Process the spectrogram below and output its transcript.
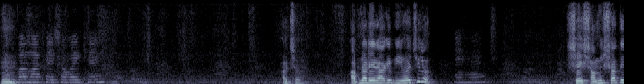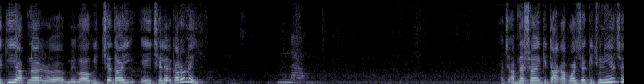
হুম। বাবা মাকে সবাইকে আচ্ছা আপনার এর আগে বিয়ে হয়েছিল? হ্যাঁ হ্যাঁ। সেই স্বামীর সাথে কি আপনার বিবাহ বিচ্ছেদ হয় এই ছেলের কারণেই? না। আচ্ছা আপনার সঙ্গে কি টাকা পয়সা কিছু নিয়েছে?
